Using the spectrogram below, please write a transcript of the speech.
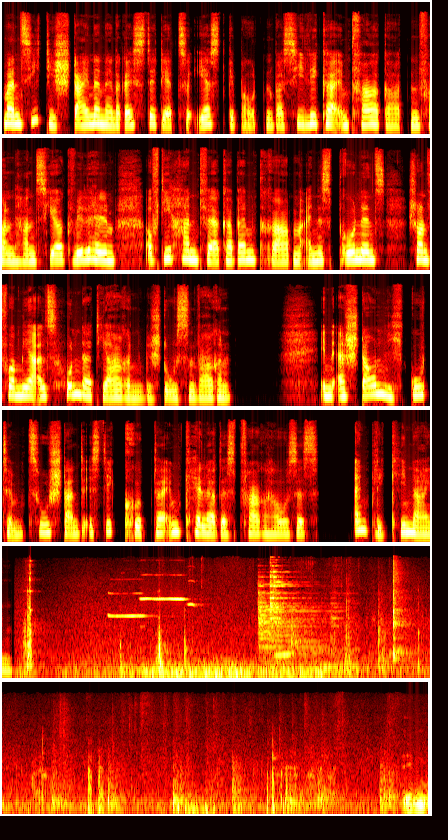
Man sieht die steinernen Reste der zuerst gebauten Basilika im Pfarrgarten von Hans-Jörg Wilhelm auf die Handwerker beim Graben eines Brunnens schon vor mehr als 100 Jahren gestoßen waren. In erstaunlich gutem Zustand ist die Krypta im Keller des Pfarrhauses. Ein Blick hinein. Im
